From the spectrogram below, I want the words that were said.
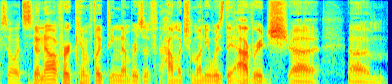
so let's see. So now I've heard conflicting numbers of how much money was the average uh, um,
